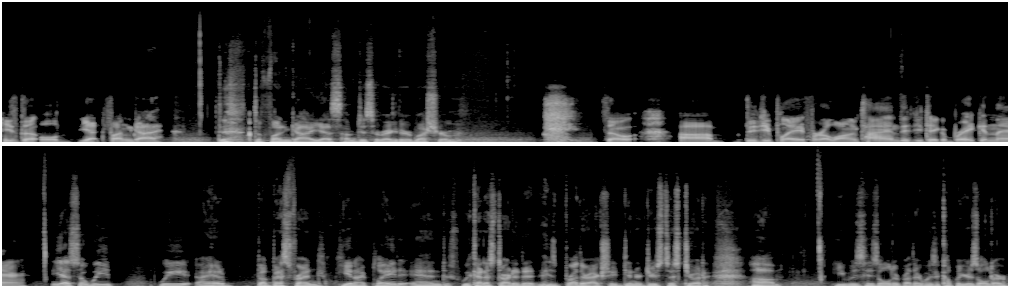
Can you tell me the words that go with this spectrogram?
He's the old yet fun guy. the fun guy, yes. I'm just a regular mushroom. So, uh, did you play for a long time? Did you take a break in there? Yeah. So we we I had a, a best friend. He and I played, and we kind of started it. His brother actually introduced us to it. Um, he was his older brother was a couple years older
